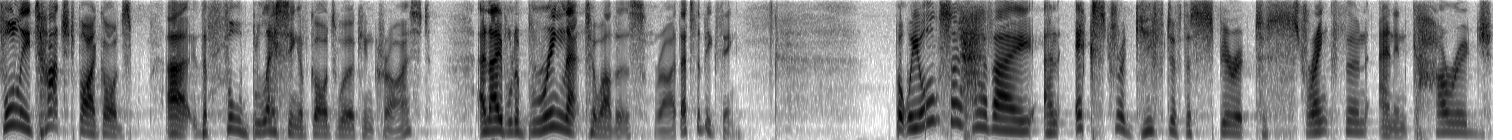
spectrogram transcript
fully touched by God's, uh, the full blessing of God's work in Christ, and able to bring that to others, right? That's the big thing. But we also have a, an extra gift of the Spirit to strengthen and encourage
